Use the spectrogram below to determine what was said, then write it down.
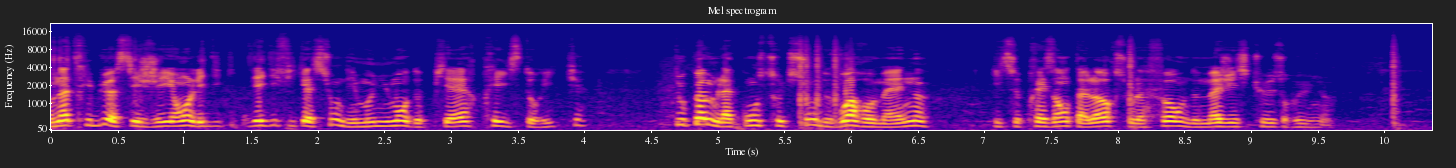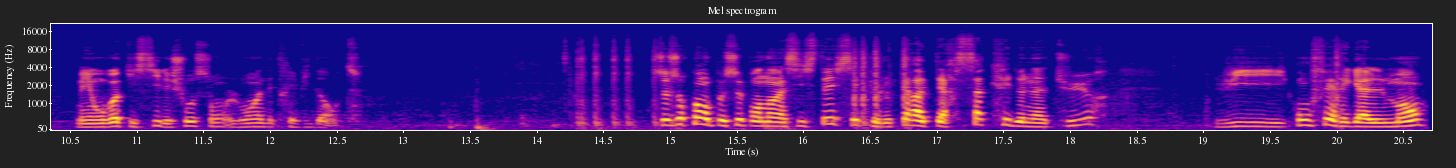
on attribue à ces géants l'édification des monuments de pierre préhistoriques, tout comme la construction de voies romaines, qui se présentent alors sous la forme de majestueuses runes. Mais on voit qu'ici les choses sont loin d'être évidentes. Ce sur quoi on peut cependant insister, c'est que le caractère sacré de nature lui confère également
